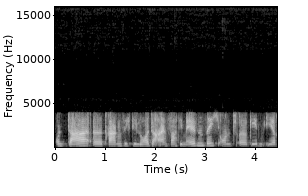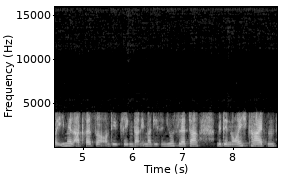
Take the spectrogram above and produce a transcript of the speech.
und da äh, tragen sich die Leute einfach, die melden sich und äh, geben ihre E-Mail-Adresse und die kriegen dann immer diese Newsletter mit den Neuigkeiten,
